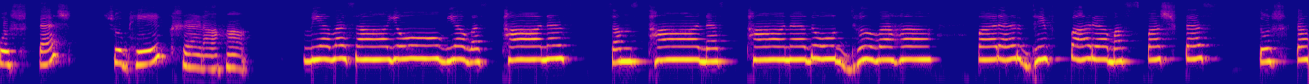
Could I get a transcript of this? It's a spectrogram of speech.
పుష్టష్ శుభేక్షణ వ్యవసాయో వ్యవస్థానస్ संस्थानस्थानदो ध्रुवः परर्धिः परमस्पष्टस्तुष्टः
